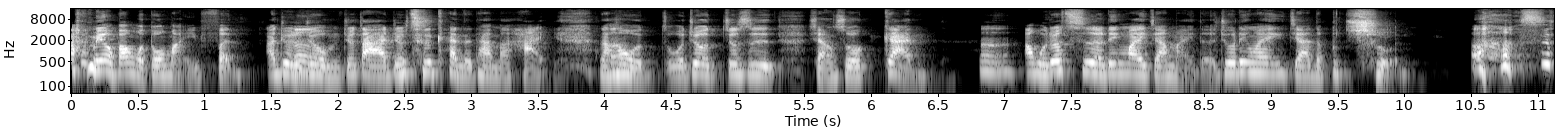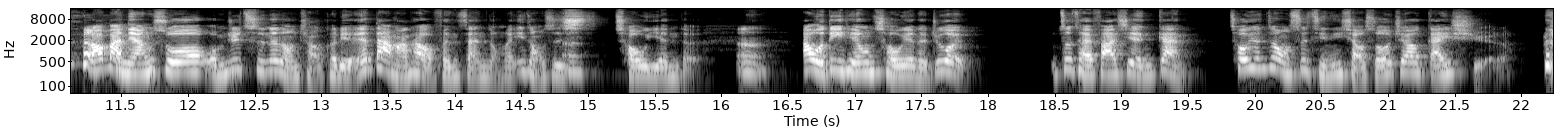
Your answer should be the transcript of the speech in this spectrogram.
啊，没有帮我多买一份，啊，就就我们就大家 就是看着他们嗨，然后我我就就是想说干，嗯，啊，我就吃了另外一家买的，就另外一家的不纯。哦，是、啊。老板娘说，我们去吃那种巧克力，因为大麻它有分三种类，一种是抽烟的，嗯，啊，我第一天用抽烟的，结果这才发现，干抽烟这种事情，你小时候就要该学了，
